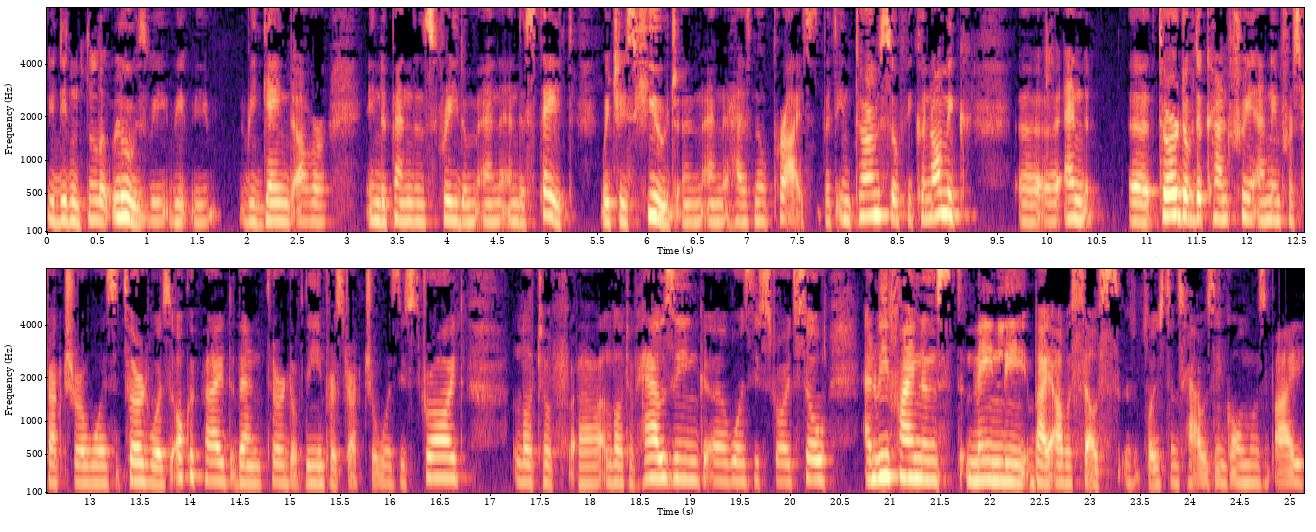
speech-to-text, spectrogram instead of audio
we didn't lo- lose. We, we, we, we, gained our independence, freedom, and, and the state, which is huge and, and has no price. But in terms of economic uh, and a third of the country and infrastructure was third was occupied, then third of the infrastructure was destroyed. A lot of uh, a lot of housing uh, was destroyed. So, and we financed mainly by ourselves. For instance, housing almost by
